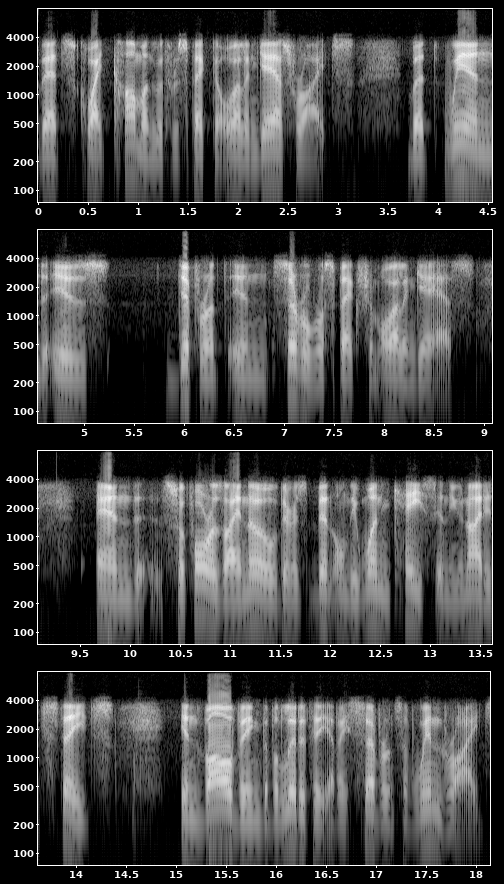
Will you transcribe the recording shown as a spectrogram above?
that's quite common with respect to oil and gas rights. But wind is different in several respects from oil and gas. And so far as I know, there has been only one case in the United States involving the validity of a severance of wind rights,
